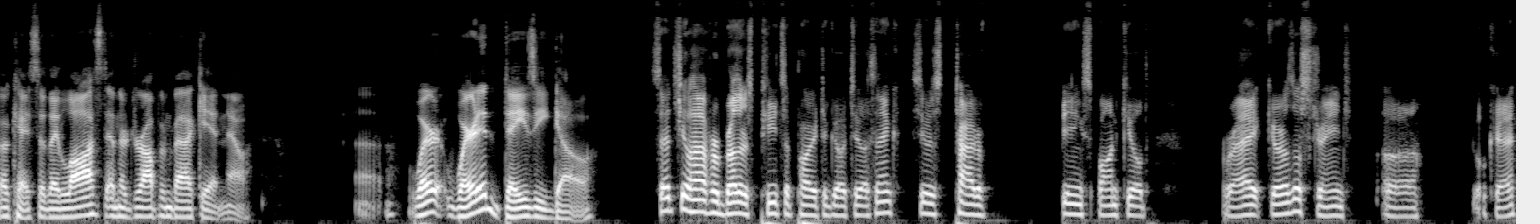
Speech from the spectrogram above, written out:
Okay, so they lost and they're dropping back in now. Uh, where where did Daisy go? Said she'll have her brother's pizza party to go to, I think. She was tired of being spawn killed. Right, girls are strange. Uh, okay.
